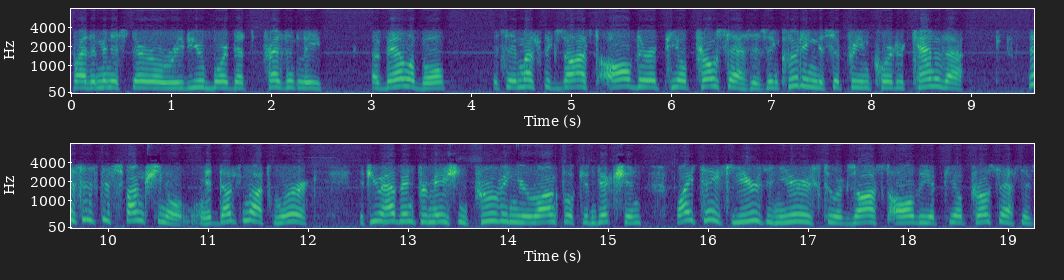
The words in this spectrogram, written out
by the ministerial review board that's presently available is they must exhaust all their appeal processes, including the Supreme Court of Canada. This is dysfunctional. It does not work. If you have information proving your wrongful conviction, why take years and years to exhaust all the appeal processes?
